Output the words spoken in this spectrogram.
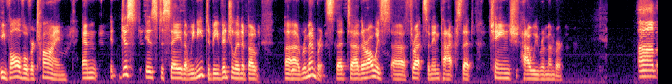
evolve over time and it just is to say that we need to be vigilant about uh, remembrance that uh, there are always uh, threats and impacts that change how we remember. Um,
